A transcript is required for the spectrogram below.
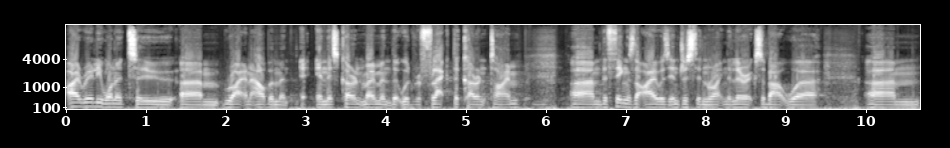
I really wanted to um, write an album in, in, this current moment that would reflect the current time. Um, the things that I was interested in writing the lyrics about were um,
